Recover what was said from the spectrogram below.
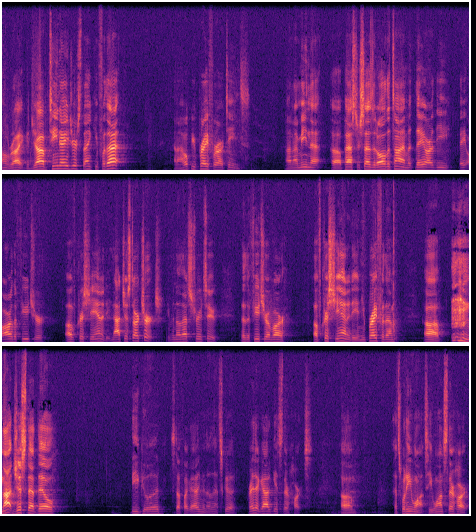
All right. Good job, teenagers. Thank you for that. And I hope you pray for our teens. And I mean that. Uh, Pastor says it all the time, but they are the, they are the future of Christianity, not just our church, even though that's true too. They're the future of, our, of Christianity. And you pray for them, uh, not just that they'll be good, stuff like that, even though that's good. Pray that God gets their hearts. Um, that's what He wants. He wants their heart.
